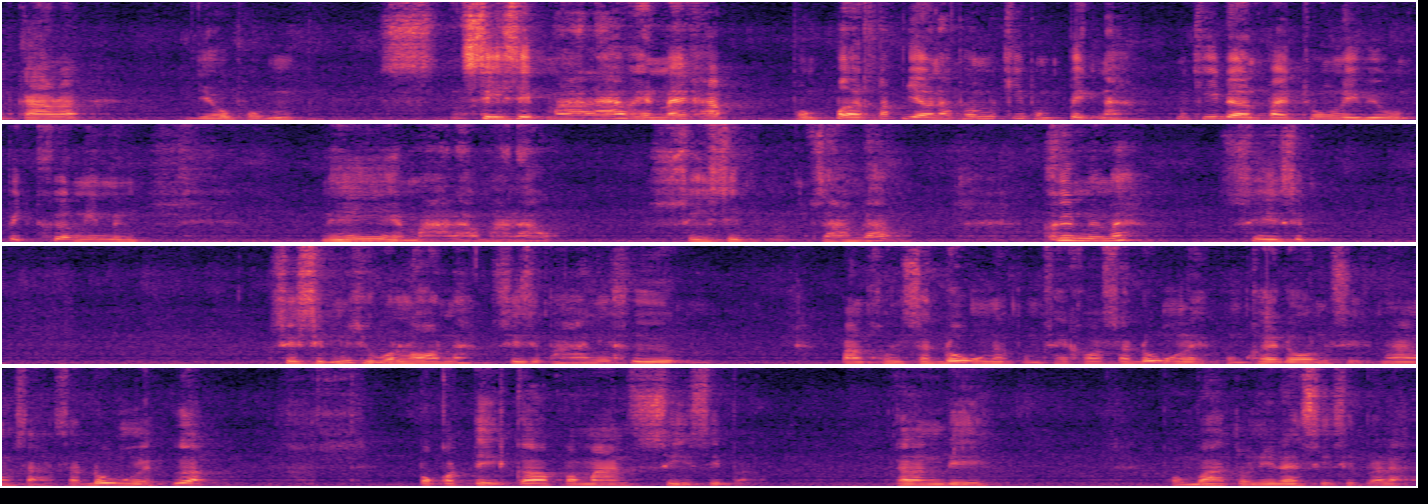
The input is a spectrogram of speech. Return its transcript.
39 แล้ว เดี๋ยวผม 40 มาแล้วเห็นไหมครับ ผมเปิดแป๊บเดียวนะ เพราะเมื่อกี้ผมปิดนะ เมื่อกี้เดินไปทุ่งรีวิวผมปิดเครื่องนิดนึง นี่มาแล้วมาแล้ว40 3แล้ว ขึ้นไปไหม40 40 นี่ถือว่าร้อนนะ 45 นี่คือบางคนสะดุ้งนะ ผมใช้คำว่าสะดุ้งเลย ผมเคยโดน 45 องศาสะดุ้งเลยเพื่อปกติก็ประมาณ 40 อะกำลังดี ผมว่าตัวนี้ได้ 40 แล้วแหละ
